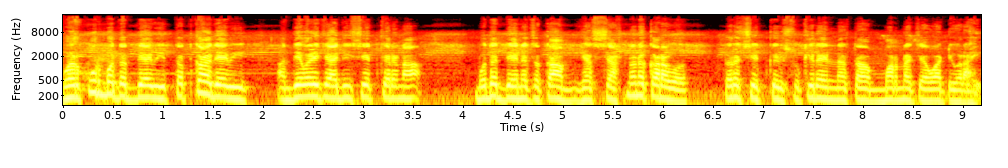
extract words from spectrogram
भरपूर मदत द्यावी तत्काळ द्यावी आणि दिवाळीच्या आधी शेतकऱ्यांना मदत देण्याचं काम ह्या शासनानं करावं. तरच शेतकरी सुखी राहील नसता मरणाच्या वाटेवर आहे.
